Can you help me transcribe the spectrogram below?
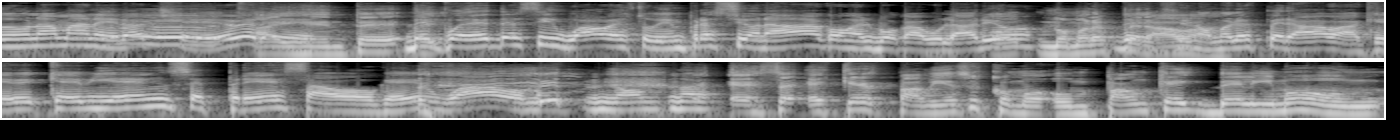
de una manera chévere. Hay gente- De- puedes decir, wow, estuve impresionada con el vocabulario. Oh, no me lo de- esperaba. no me lo esperaba. Qué, qué bien se expresa o qué, wow. me- no, es que para mí eso es como un pound cake de limón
